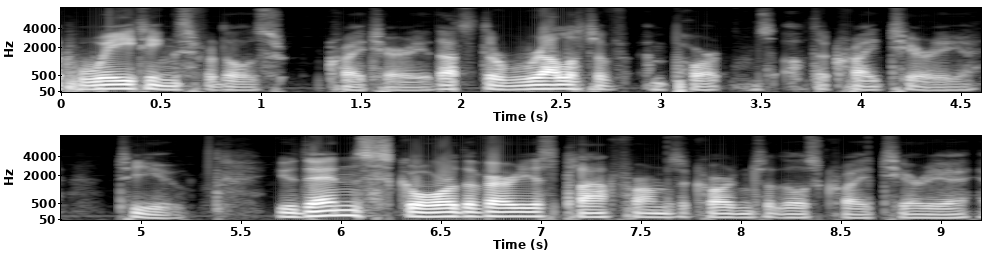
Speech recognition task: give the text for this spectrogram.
put weightings for those criteria. That's the relative importance of the criteria to you. You then score the various platforms according to those criteria.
